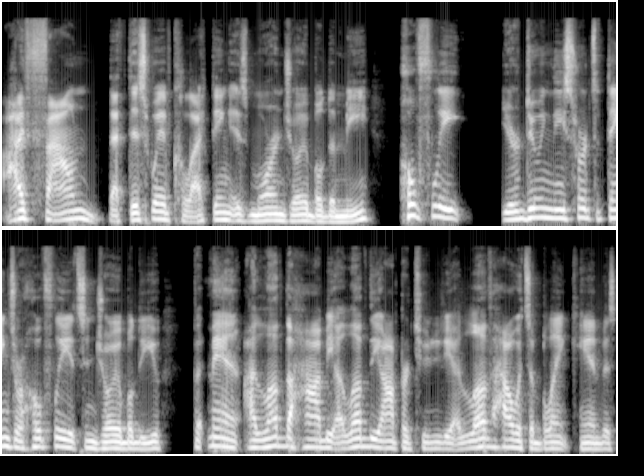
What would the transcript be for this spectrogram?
I've found that this way of collecting is more enjoyable to me. Hopefully, you're doing these sorts of things, or hopefully, it's enjoyable to you. But man, I love the hobby. I love the opportunity. I love how it's a blank canvas.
